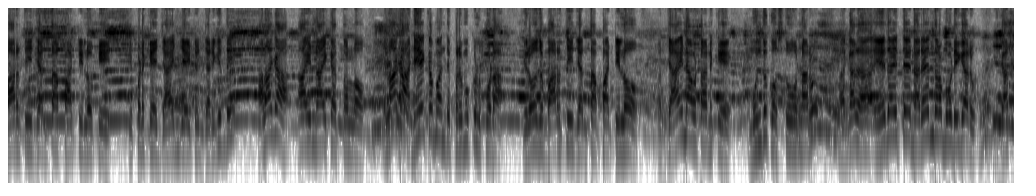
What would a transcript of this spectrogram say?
భారతీయ జనతా పార్టీలోకి ఇప్పటికే జాయిన్ చేయటం జరిగింది. అలాగా ఆయన నాయకత్వంలో ఇలాగా అనేక మంది ప్రముఖులు కూడా ఈరోజు భారతీయ జనతా పార్టీలో జాయిన్ అవటానికి ముందుకు వస్తూ ఉన్నారు ఏదైతే నరేంద్ర మోడీ గారు గత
